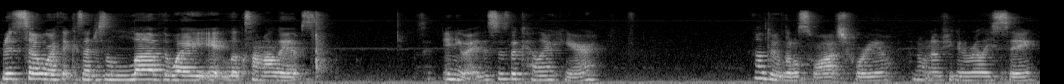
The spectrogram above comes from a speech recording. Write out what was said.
but it's so worth it because I just love the way it looks on my lips. So anyway, this is the color here. I'll do a little swatch for you. I don't know if you can really see.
